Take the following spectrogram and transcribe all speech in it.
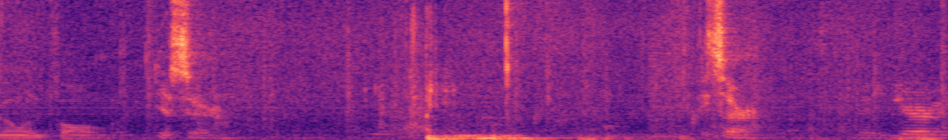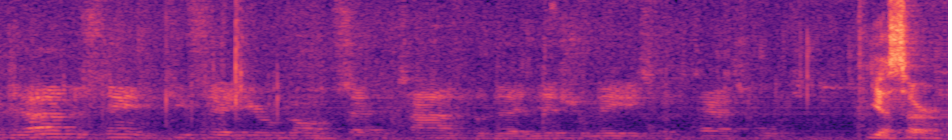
going forward. Yes, sir. Yes, sir. Mr. Chairman, did I understand that you said you were going to set the time for the initial meetings for the task forces? Yes, sir.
